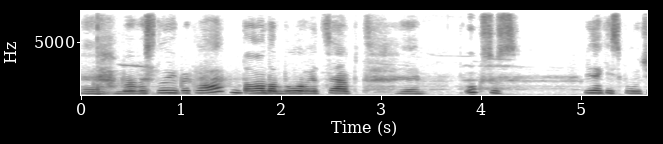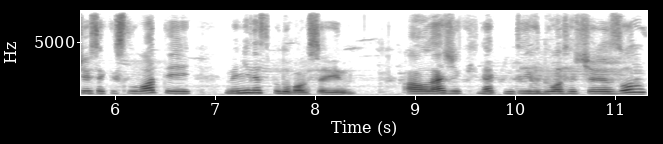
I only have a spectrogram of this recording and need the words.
Е, Бо весною пекла, там треба було в рецепт е, уксус. Він якийсь получився кислуватий, мені не сподобався він. А Олежик, як він тоді годувався через зонд,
